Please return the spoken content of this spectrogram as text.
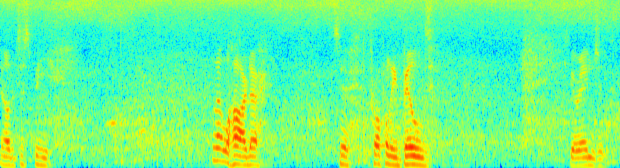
It'll just be a little harder to properly build your engine.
